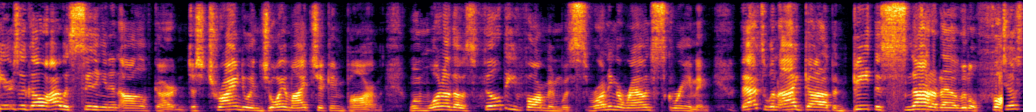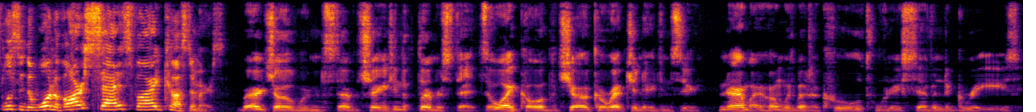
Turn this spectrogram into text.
Years ago, I was sitting in an olive garden, just trying to enjoy my chicken parm, when one of those filthy varmin was running around screaming. That's when I got up and beat the snot out of that little fuck. Just listen to one of our satisfied customers. My child wouldn't stop changing the thermostat, so I called the Child Correction Agency. Now my home was about a cool 27 degrees.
